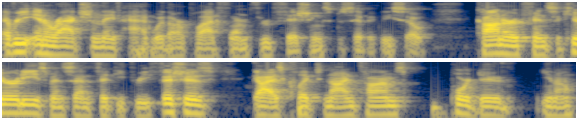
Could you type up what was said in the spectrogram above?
every interaction they've had with our platform through phishing specifically. So Connor at Phin Security has been sent 53 phishes. Guys clicked nine times. Poor dude, you know,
